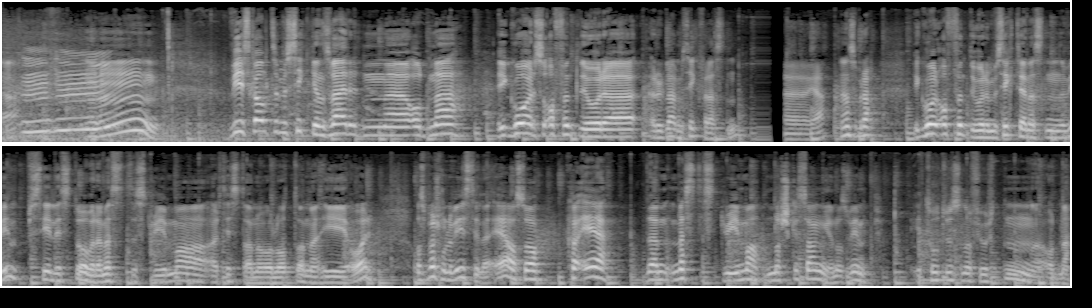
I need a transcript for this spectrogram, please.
ja. Mhm. Vi skal til musikkens verden, eh, Odne. I går så offentliggjorde Er du glad i musikk, forresten? Eh, ja. Ja, så bra. I går offentliggjorde musikktjenesten Vimp sin liste over de mest streama artistene og låtene i år. Og spørsmålet vi stiller, er altså hva er den mest streama norske sangen hos Vimp i 2014, Odne?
